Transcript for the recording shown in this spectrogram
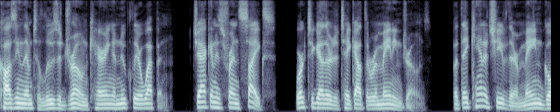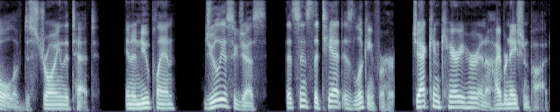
causing them to lose a drone carrying a nuclear weapon. Jack and his friend Sykes work together to take out the remaining drones, but they can't achieve their main goal of destroying the TET. In a new plan, Julia suggests that since the TET is looking for her, Jack can carry her in a hibernation pod,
